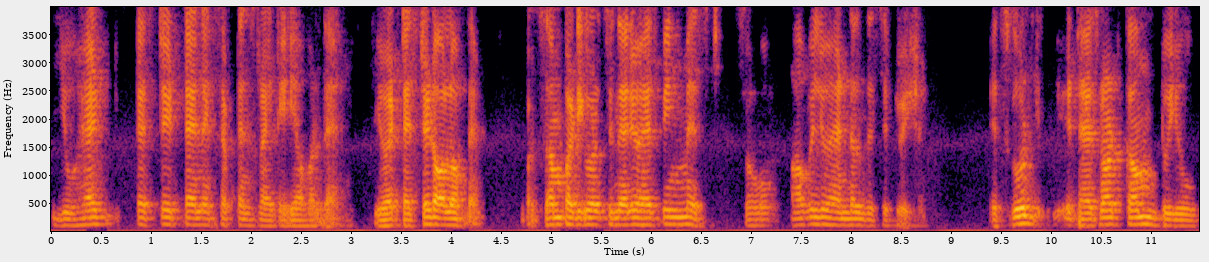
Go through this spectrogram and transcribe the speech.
you had tested 10 acceptance criteria over there. You had tested all of them, but some particular scenario has been missed. So how will you handle this situation? It's good. It has not come to you.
